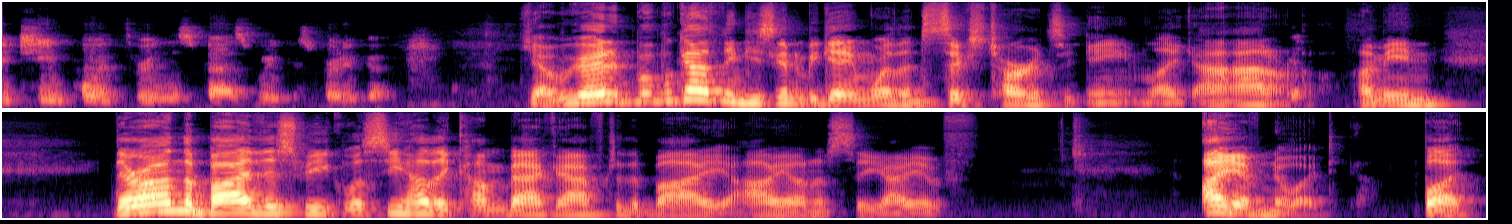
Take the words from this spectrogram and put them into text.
Eighteen point three this past week is pretty good. Yeah, we got, but we gotta think he's gonna be getting more than six targets a game. Like I, I don't know. I mean, they're on the bye this week. We'll see how they come back after the bye. I honestly, I have, I have no idea. But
